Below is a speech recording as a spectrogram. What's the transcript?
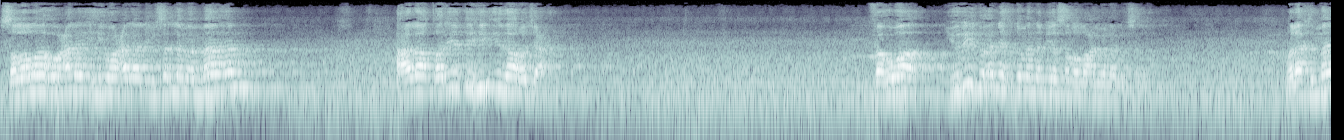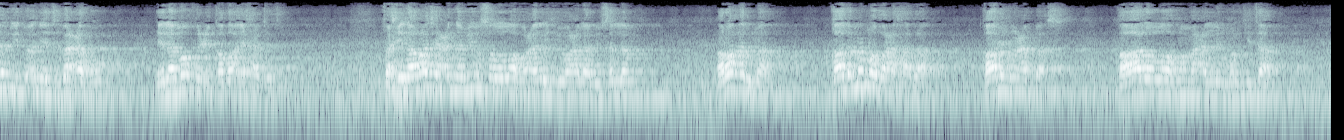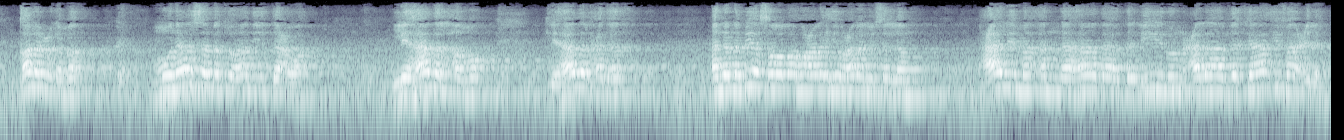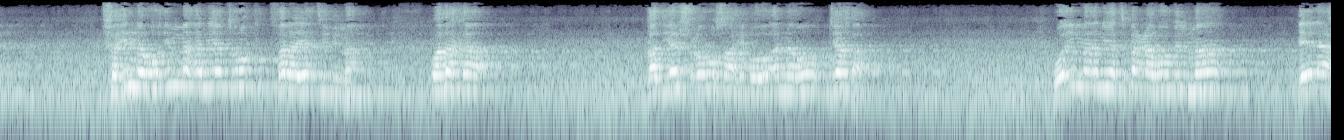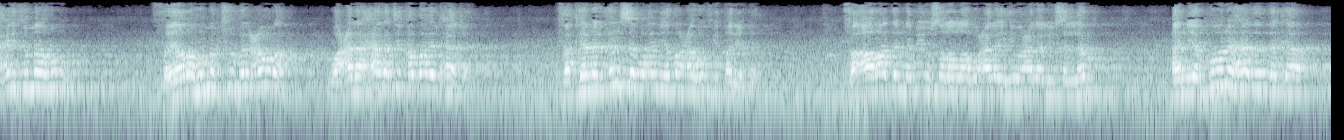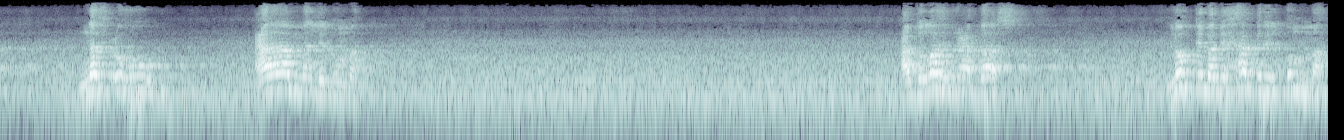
صلى الله عليه وعلى آله وسلم ماء على طريقه إذا رجع. فهو يريد أن يخدم النبي صلى الله عليه وسلم. ولكن ما يريد أن يتبعه إلى موضع قضاء حاجته. فحين رجع النبي صلى الله عليه وعلى اله وسلم رأى الماء قال من وضع هذا؟ قال ابن عباس. قال اللهم علمه الكتاب. قال العلماء مناسبة هذه الدعوة لهذا الأمر لهذا الحدث أن النبي صلى الله عليه وعلى آله وسلم علم أن هذا دليل على ذكاء فاعله فإنه إما أن يترك فلا يأتي بماء وذاك قد يشعر صاحبه أنه جفا وإما أن يتبعه بالماء إلى حيث ما هو. فيراه مكشوف العورة وعلى حالة قضاء الحاجة. فكان الأنسب أن يضعه في طريقه. فأراد النبي صلى الله عليه وعلى آله وسلم أن يكون هذا الذكاء نفعه عاما للأمة. عبد الله بن عباس لقب بحبر الأمة.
